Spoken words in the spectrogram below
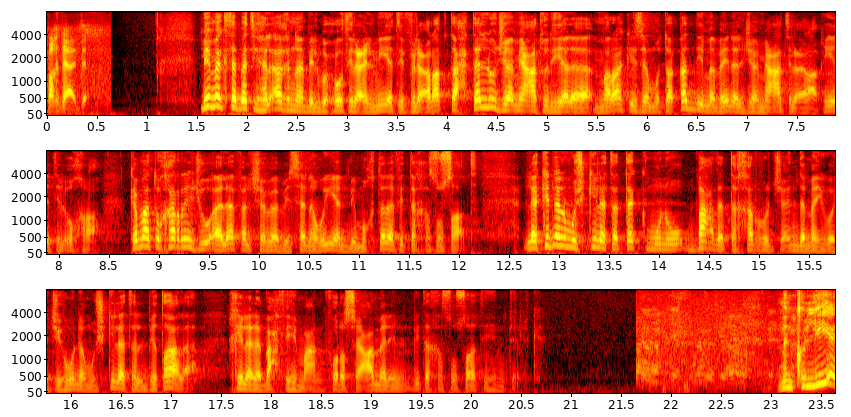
بغداد. بمكتبتها الأغنى بالبحوث العلمية في العراق تحتل جامعة ديالا مراكز متقدمة بين الجامعات العراقية الأخرى كما تخرج آلاف الشباب سنويا بمختلف التخصصات. لكن المشكلة تكمن بعد التخرج عندما يواجهون مشكلة البطالة خلال بحثهم عن فرص عمل بتخصصاتهم تلك. من كلية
